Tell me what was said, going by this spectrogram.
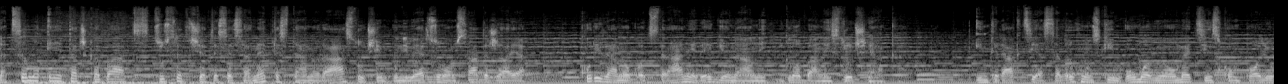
Na cme.bac susret ćete se sa neprestano rastućim univerzumom sadržaja kuriranog od strane regionalnih i globalnih stručnjaka. Interakcija sa vrhunskim umovima u medicinskom polju,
